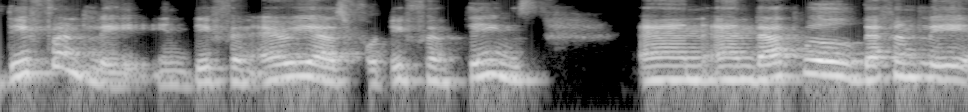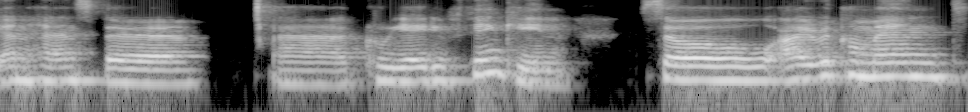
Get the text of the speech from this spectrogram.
differently in different areas for different things. And and that will definitely enhance their uh, creative thinking. So i recommend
